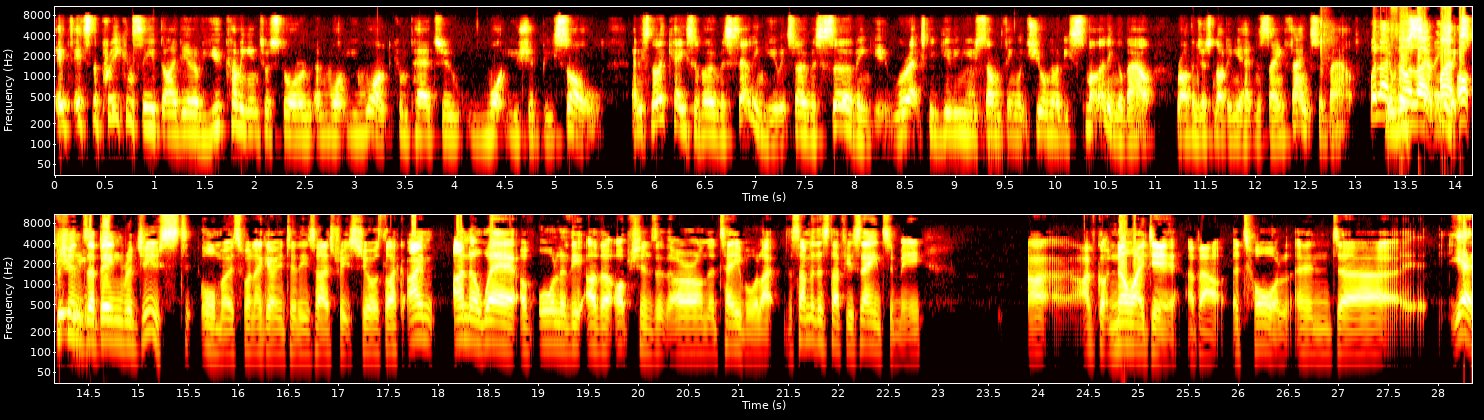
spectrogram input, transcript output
it, it's the preconceived idea of you coming into a store and, and, what you want compared to what you should be sold. And it's not a case of overselling you, it's overserving you. We're actually giving you something which you're going to be smiling about rather than just nodding your head and saying thanks about. Well, I you feel like my options are being reduced almost when I go into these high street stores. Like, I'm unaware of all of the other options that are on the table. Like, some of the stuff you're saying to me, uh, I've got no idea about at all. And, uh, yeah,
